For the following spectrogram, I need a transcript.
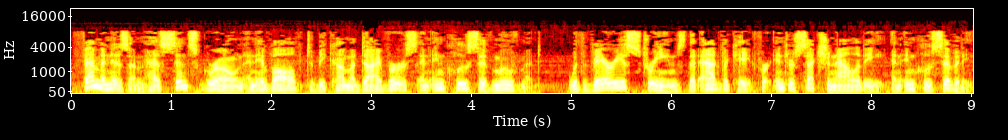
Feminism has since grown and evolved to become a diverse and inclusive movement, with various streams that advocate for intersectionality and inclusivity.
